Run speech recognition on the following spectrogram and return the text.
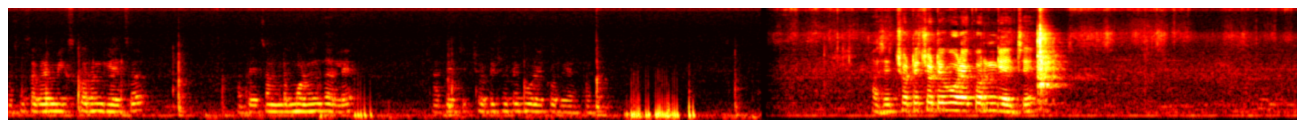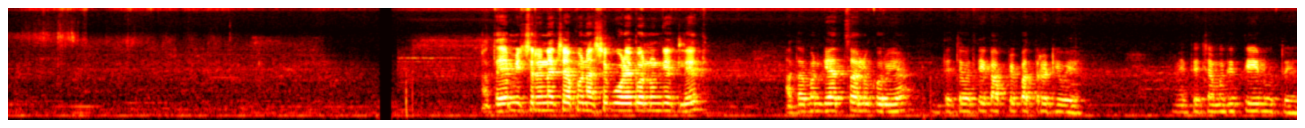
असं सगळं मिक्स करून घ्यायचं. आता हे चांगलं मळून झालं आहे आता याचे छोटे छोटे गोळे करूया आपण. असे छोटे छोटे गोळे करून घ्यायचे. आता या मिश्रणाचे आपण असे गोळे बनवून घेतलेत. आता आपण गॅस चालू करूया. आणि त्याच्यावरती एक आपले पात्र ठेवूया. आणि त्याच्यामध्ये तेल होतं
